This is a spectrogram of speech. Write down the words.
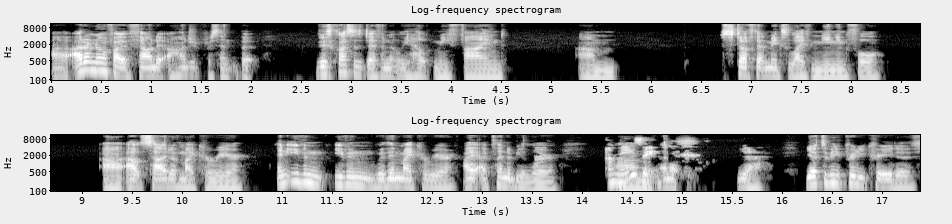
uh, I don't know if I've found it hundred percent, but this class has definitely helped me find um, stuff that makes life meaningful uh, outside of my career, and even even within my career. I, I plan to be a lawyer. Amazing. Um, I, yeah, you have to be pretty creative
